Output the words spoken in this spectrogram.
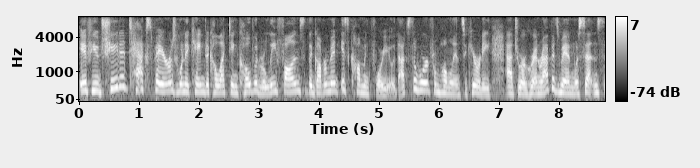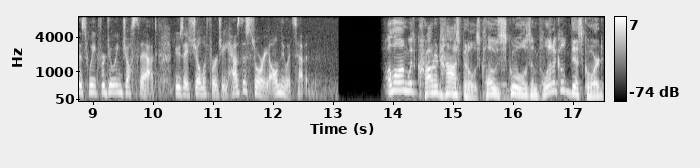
If you cheated taxpayers when it came to collecting COVID relief funds, the government is coming for you. That's the word from Homeland Security after a Grand Rapids man was sentenced this week for doing just that. News 8's Jill LaFurgey has the story all new at 7. Along with crowded hospitals, closed schools, and political discord,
